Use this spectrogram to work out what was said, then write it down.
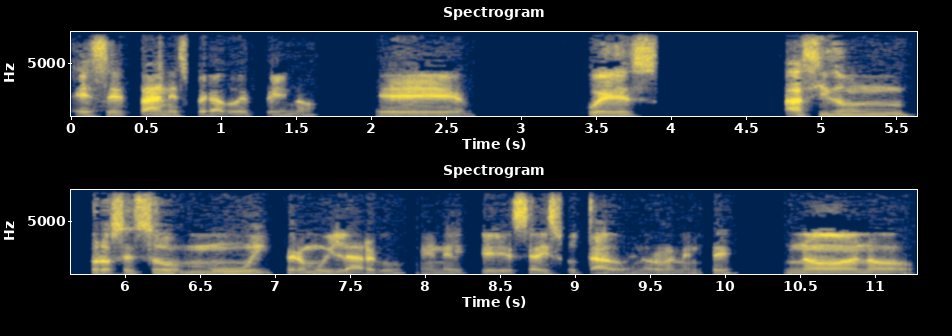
ese tan esperado EP, ¿no? Eh, pues ha sido un proceso muy, pero muy largo en el que se ha disfrutado enormemente. No, no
